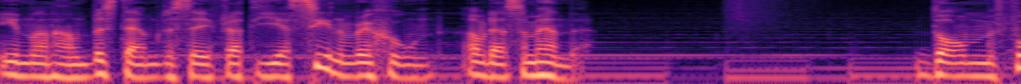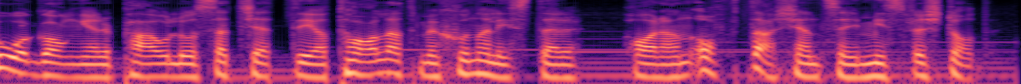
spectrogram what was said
innan han bestämde sig för att ge sin version av det som hände. De få gånger Paolo Sacchetti har talat med journalister har han ofta känt sig missförstådd.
